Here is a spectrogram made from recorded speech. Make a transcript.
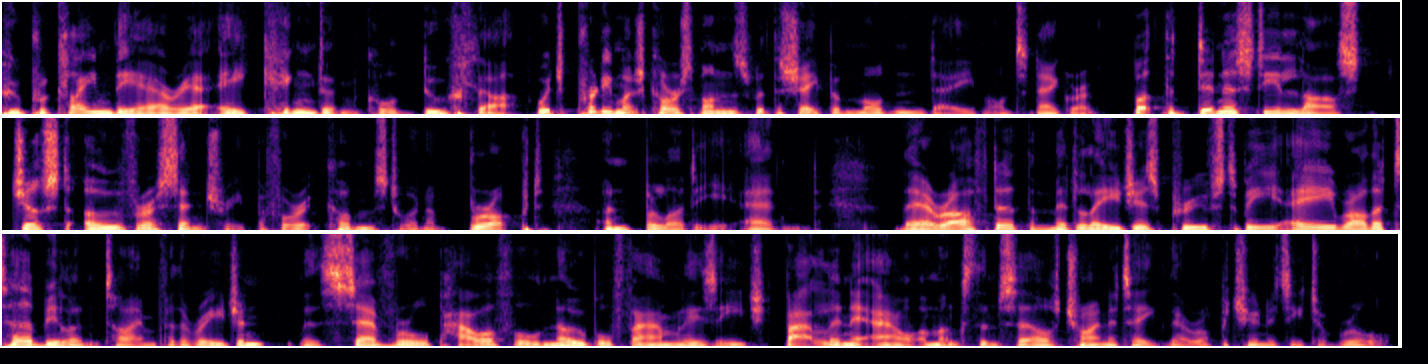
who proclaimed the area a kingdom called Duklja, which pretty much corresponds with the shape of modern day Montenegro. But the dynasty lasts just over a century before it comes to an abrupt and bloody end. Thereafter, the Middle Ages proves to be a rather turbulent time for the region, with several powerful noble families each battling it out amongst themselves trying to take their opportunity to rule.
